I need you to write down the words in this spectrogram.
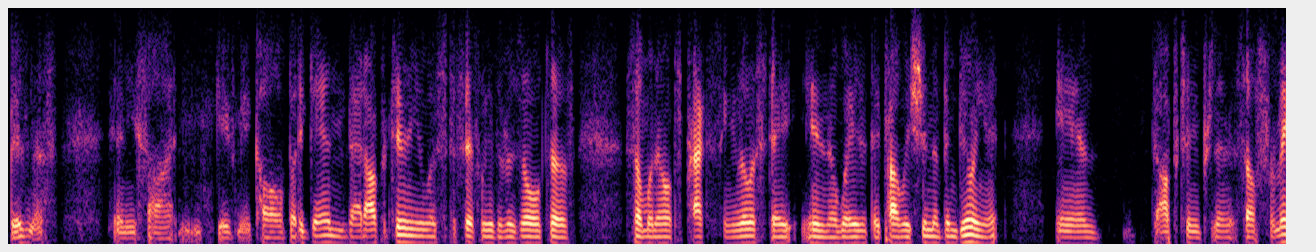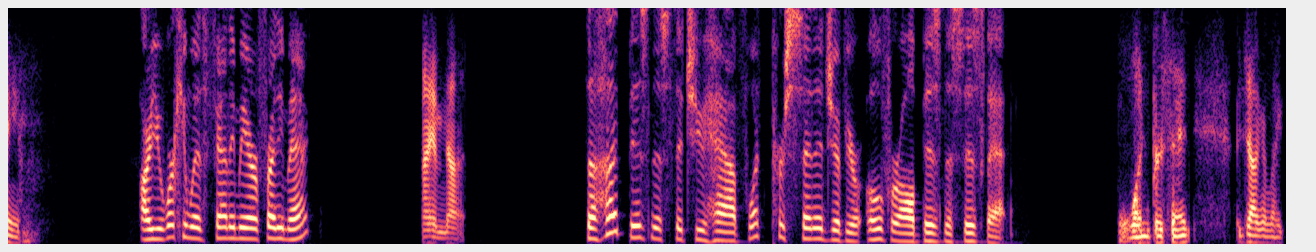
business. And he saw it and gave me a call. But again, that opportunity was specifically the result of someone else practicing real estate in a way that they probably shouldn't have been doing it. And the opportunity presented itself for me. Are you working with Fannie Mae or Freddie Mac? I am not. The HUD business that you have, what percentage of your overall business is that? One percent. We're talking like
